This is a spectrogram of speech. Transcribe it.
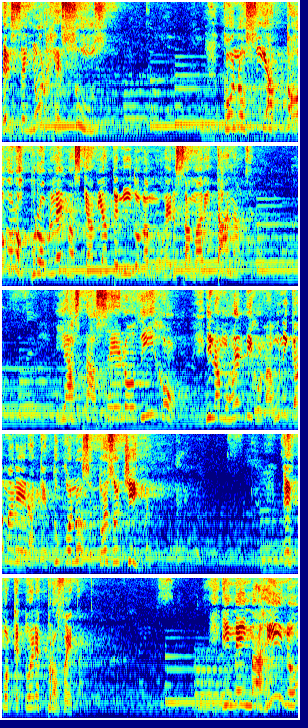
el Señor Jesús conocía todos los problemas que había tenido la mujer samaritana. Y hasta se lo dijo. Y la mujer dijo, la única manera que tú conoces todos esos chismes es porque tú eres profeta. Y me imagino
